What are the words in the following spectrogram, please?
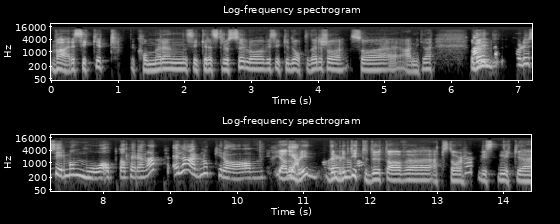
være sikkert. Det kommer en sikkerhetstrussel, og hvis ikke du oppdaterer, så, så er den ikke der. Er det For du sier man må oppdatere en app, eller er det noe krav? Ja, den blir, den blir dyttet ut av uh, AppStore hvis den ikke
